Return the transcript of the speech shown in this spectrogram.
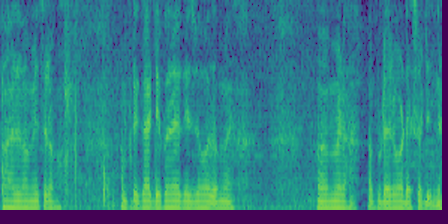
હાલો મિત્રો આપણી ગાડી ભરાઈ ગઈ જુઓ તમે. હવે મેળા આપણે રોડે ચડીને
